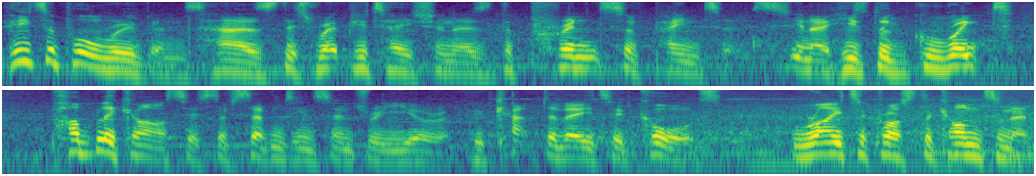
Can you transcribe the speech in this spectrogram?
Peter Paul Rubens has this reputation as the prince of painters. You know, he's the great public artist of 17th century Europe who captivated courts right across the continent.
